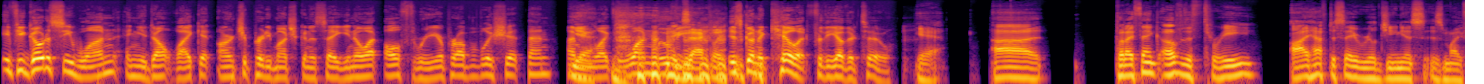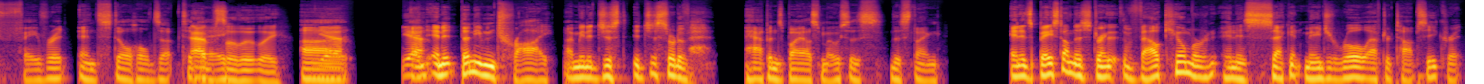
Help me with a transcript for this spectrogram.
if you go to see one and you don't like it, aren't you pretty much going to say, you know what, all three are probably shit? Then I Yeah. mean, like one movie Exactly. is going to kill it for the other two. Yeah. Uh, but I think of the three, I have to say Real Genius is my favorite and still holds up today. Absolutely. Uh, Yeah. Yeah, And, and it doesn't even try. I mean, it just it just sort of happens by osmosis. This thing, and it's based on the strength of Val Kilmer in his second major role after Top Secret,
